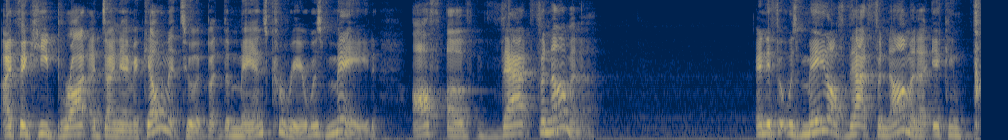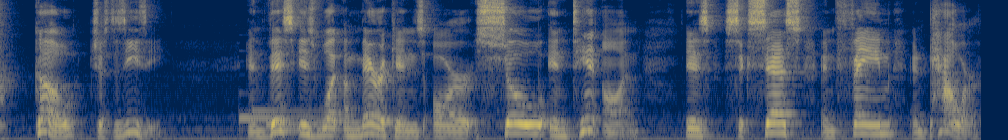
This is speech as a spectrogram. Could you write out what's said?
I think he brought a dynamic element to it, but the man's career was made off of that phenomena. And if it was made off that phenomena, it can go just as easy. And this is what Americans are so intent on is success and fame and power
